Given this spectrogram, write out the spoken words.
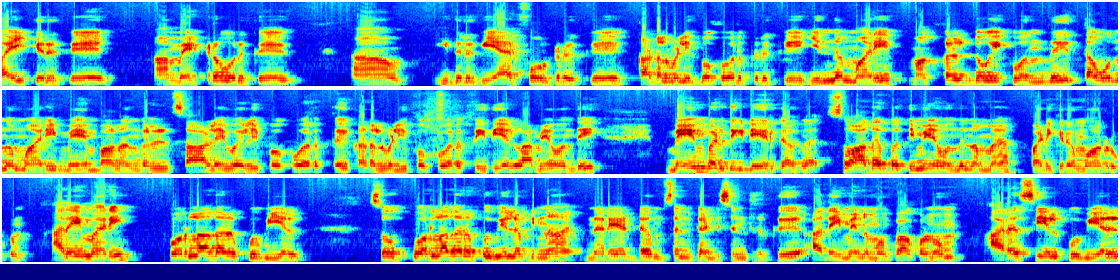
பைக் இருக்கு மெட்ரோ இருக்கு இது இருக்கு ஏர்போர்ட் இருக்கு கடல் வழி போக்குவரத்து இருக்கு. இந்த மாதிரி மக்கள் தொகைக்கு வந்து தகுந்த மாதிரி மேம்பாலங்கள் சாலை வழி போக்குவரத்து கடல் வழி போக்குவரத்து இது எல்லாமே வந்து மேம்படுத்திக்கிட்டே இருக்காங்க. ஸோ அதை பத்தியுமே வந்து நம்ம படிக்கிற மாதிரி இருக்கும். அதே மாதிரி பொருளாதார புவியியல். ஸோ பொருளாதார புவியியல் அப்படின்னா நிறைய டேர்ம்ஸ் அண்ட் கண்டிஷன்ஸ் இருக்குது அதையுமே நம்ம பார்க்கணும். அரசியல் புவியியல்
